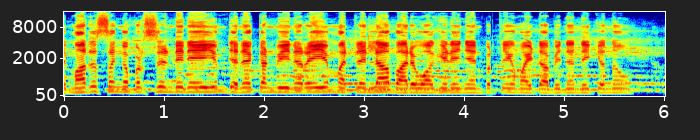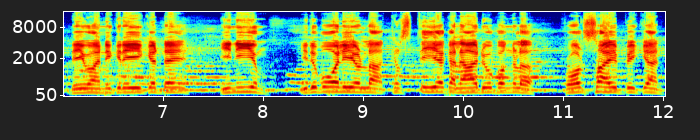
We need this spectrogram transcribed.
മതസംഘ പ്രസിഡന്റിനെയും ജനകൺവീനറെയും മറ്റെല്ലാ ഭാരവാഹികളെയും ഞാൻ പ്രത്യേകമായിട്ട് അഭിനന്ദിക്കുന്നു. ദൈവം അനുഗ്രഹിക്കട്ടെ. ഇനിയും ഇതുപോലെയുള്ള ക്രിസ്തീയ കലാരൂപങ്ങൾ പ്രോത്സാഹിപ്പിക്കാൻ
